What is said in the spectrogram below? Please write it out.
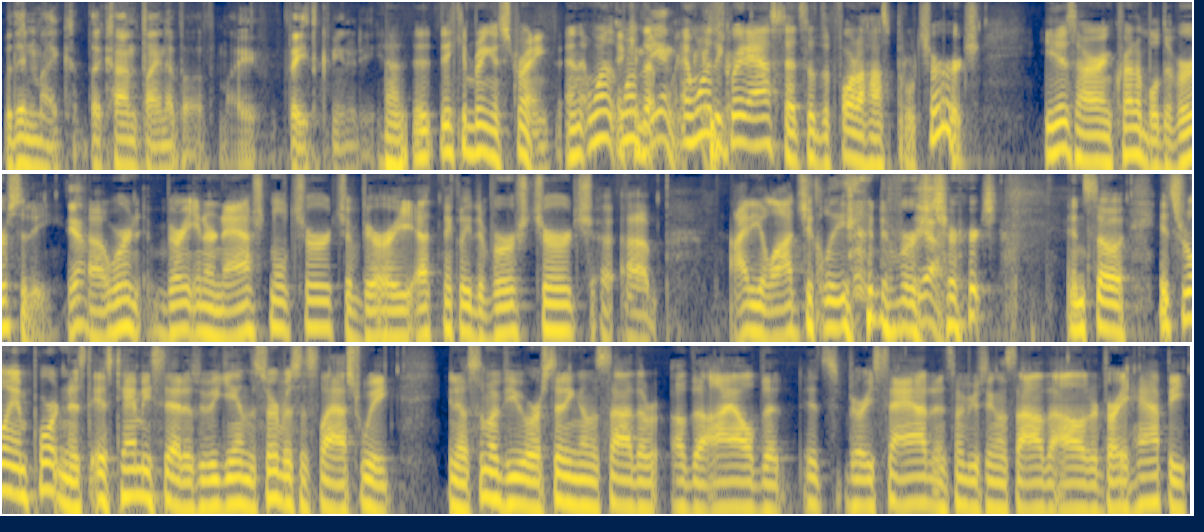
within my the confine of, of my faith community. Yeah, they can bring a strength, and one, one of the and one of the great assets of the Florida Hospital Church is our incredible diversity. Yeah. uh, we're a very international church, a very ethnically diverse church, uh, uh, ideologically diverse Yeah. church, and so it's really important. As, as Tammy said, as we began the service this last week, you know, some of you are sitting on the side of the, of the aisle that it's very sad, and some of you are sitting on the side of the aisle that are very happy.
